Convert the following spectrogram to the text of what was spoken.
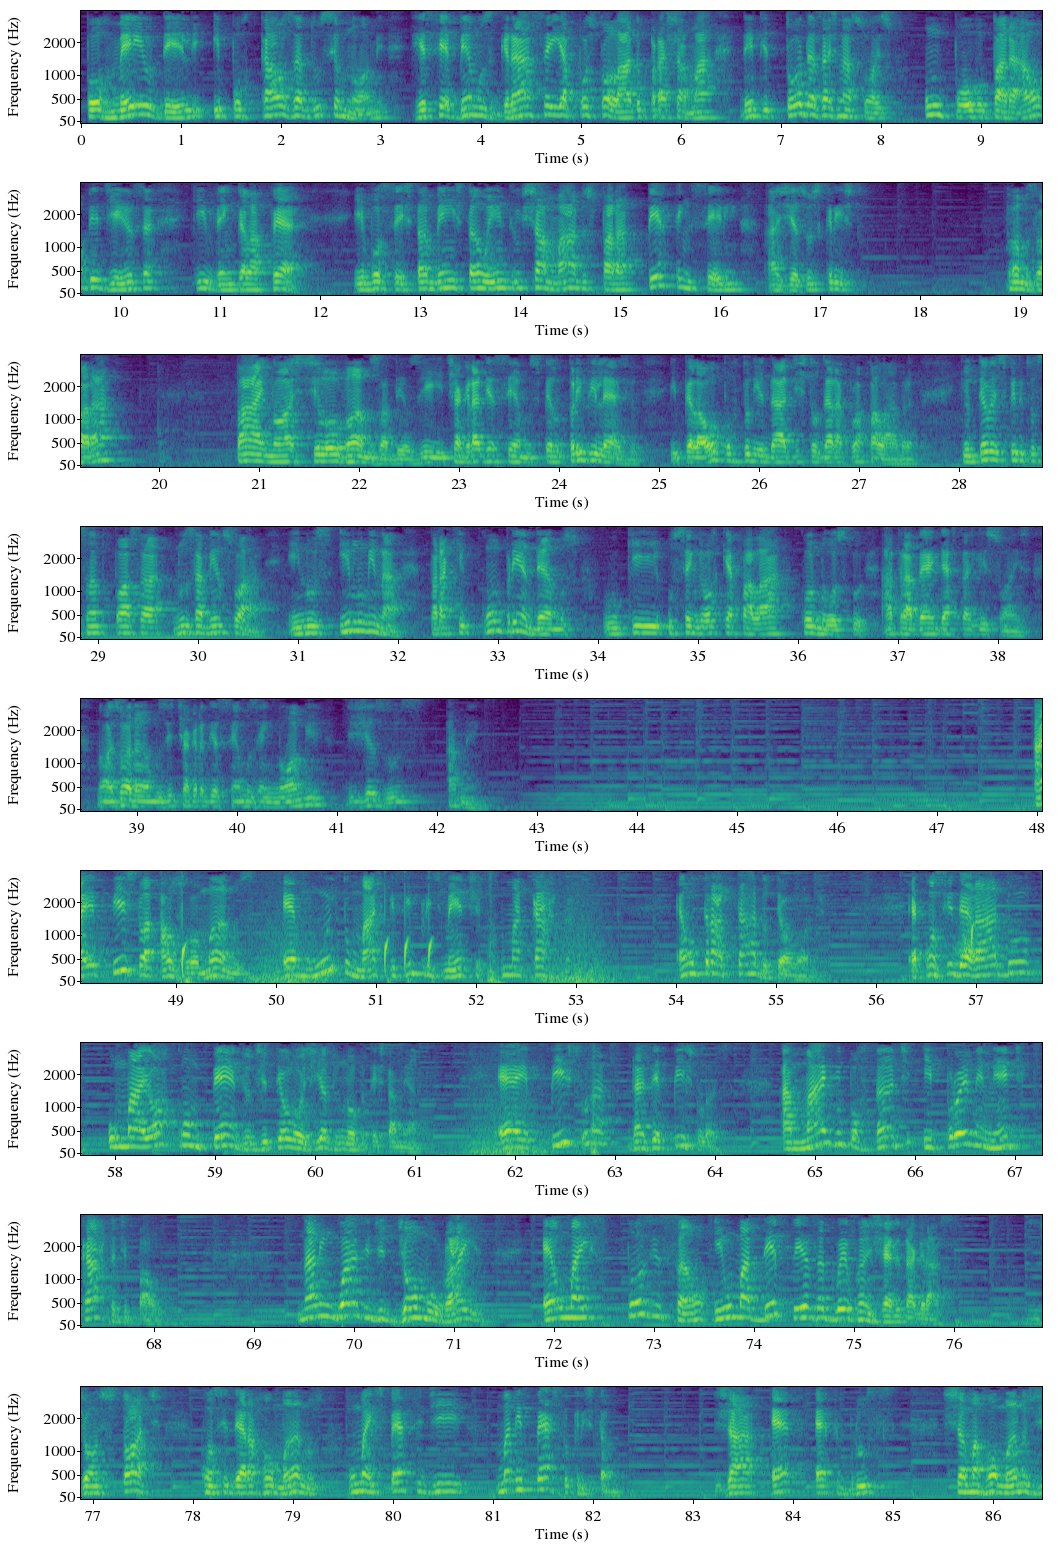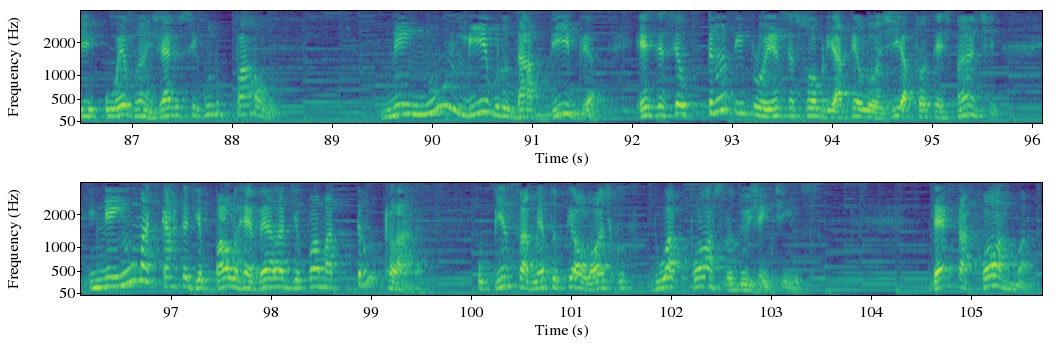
por meio dele e por causa do seu nome, recebemos graça e apostolado para chamar dentre todas as nações um povo para a obediência que vem pela fé. E vocês também estão entre os chamados para pertencerem a Jesus Cristo. Vamos orar? Pai, nós te louvamos, ó Deus, e te agradecemos pelo privilégio e pela oportunidade de estudar a tua palavra. Que o teu Espírito Santo possa nos abençoar e nos iluminar para que compreendamos o que o Senhor quer falar conosco através destas lições. Nós oramos e te agradecemos em nome de Jesus. Amém. A epístola aos Romanos é muito mais que simplesmente uma carta. É um tratado teológico. É considerado o maior compêndio de teologia do Novo Testamento. É a epístola das epístolas, a mais importante e proeminente carta de Paulo. Na linguagem de John Murray, é uma exposição e uma defesa do Evangelho da Graça. John Stott considera Romanos uma espécie de manifesto cristão. Já F. F. Bruce chama Romanos de o Evangelho segundo Paulo. Nenhum livro da Bíblia exerceu tanta influência sobre a teologia protestante e nenhuma carta de Paulo revela de forma tão clara o pensamento teológico do apóstolo dos gentios. Desta forma,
